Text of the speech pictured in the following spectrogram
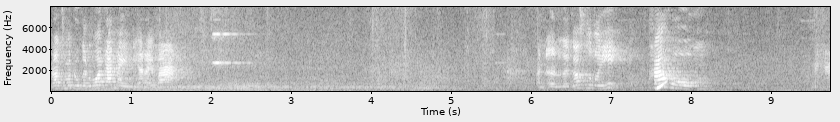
เราจะมาดูกันว่าด้านในมีอะไรบ้างอันเอิญเลยก็คือตัวนี้ผ้าห่มนะคะ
